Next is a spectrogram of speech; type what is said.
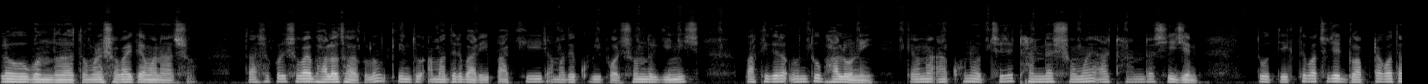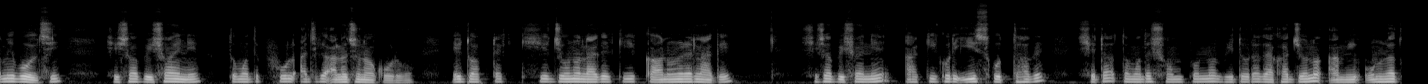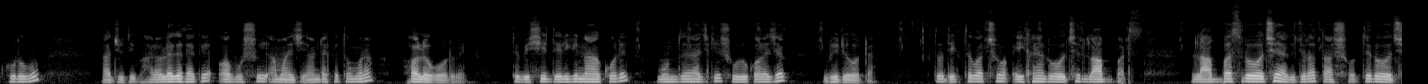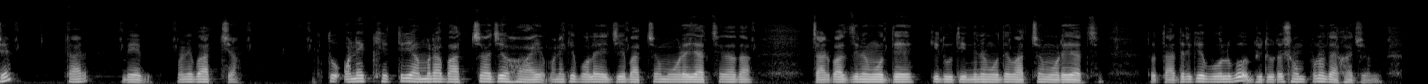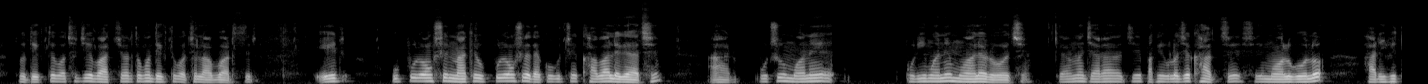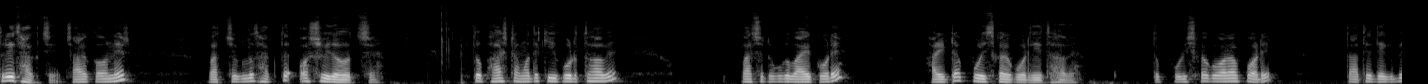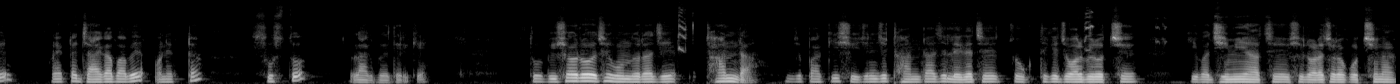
Hello বন্ধুরা, তোমরা সবাই কেমন আছো? তো আশা করি সবাই ভালো থাকল, কিন্তু আমাদের বাড়ি পাখির আমাদের খুবই পছন্দের জিনিস, পাখিদের কিন্তু ভালো নেই। কেননা এখন হচ্ছে যে ঠান্ডার সময় আর ঠান্ডার সিজন তো দেখতে পাচ্ছ যে ড্রপটার কথা আমি বলছি, সেসব বিষয় নিয়ে তোমাদের ফুল আজকে আলোচনা করব। এই ড্রপটা কিসের জন্য লাগে, কী কারণে লাগে, সেসব বিষয় নিয়ে আর কী করে ইউজ করতে হবে, সেটা তোমাদের সম্পূর্ণ ভিডিওটা দেখার জন্য আমি অনুরোধ করব। আর যদি ভালো লেগে থাকে, অবশ্যই আমার এই চ্যানেলটাকে তোমরা ফলো করবে। তো বেশি দেরি না করে বন্ধুরা আজকে শুরু করা যাক ভিডিওটা। তো দেখতে পাচ্ছ এইখানে রয়েছে লাভ বার্ডস লাভ বার্ডস রয়েছে একজোড়া তার সাথে রয়েছে তার বেবি মানে বাচ্চা। তো অনেক ক্ষেত্রে আমরা বাচ্চা যে হয়, অনেকে বলে যে বাচ্চা মরে যাচ্ছে দাদা, চার পাঁচ দিনের মধ্যে কি দু তিন দিনের মধ্যে বাচ্চা মরে যাচ্ছে। তো তাদেরকে বলব ভিডিওটা সম্পূর্ণ দেখার জন্য। তো দেখতে পাচ্ছ যে বাচ্চারা তোমরা দেখতে পাচ্ছ লাভ বার্ডসের এর উপর অংশের নাকের উপরের অংশে দেখো যে খাবার লেগে আছে আর প্রচুর মানে পরিমাণে ময়লা রয়েছে। কেননা যারা যে পাখিগুলো যে খাচ্ছে, সেই মলগুলো হাড়ির ভিতরেই থাকছে, যার কারণে বাচ্চাগুলো থাকতে অসুবিধা হচ্ছে। তো ফার্স্ট আমাদের কী করতে হবে? বাচ্চাটুকুকে বাই করে হাঁড়িটা পরিষ্কার করে দিতে হবে। তো পরিষ্কার করার পরে তাতে দেখবে অনেকটা জায়গা পাবে, অনেকটা সুস্থ লাগবে এদেরকে তো বিষয় রয়েছে বন্ধুরা যে ঠান্ডা, যে পাখি সিজনে যে ঠান্ডা যে লেগেছে, চোখ থেকে জল বেরোচ্ছে কিংবা ঝিমিয়ে আছে, সে লড়াচড়া করছে না।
